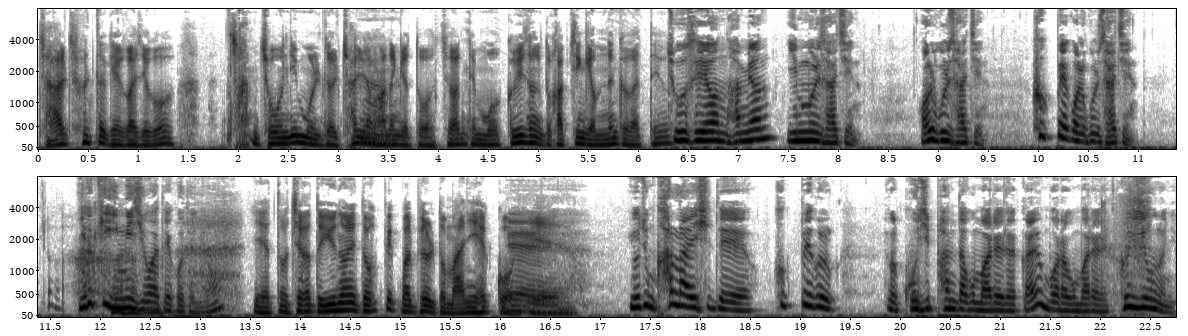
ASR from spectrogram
잘 설득해가지고, 참 좋은 인물들 촬영하는 음. 게또 저한테 뭐, 그 이상 또 값진 게 없는 것 같아요. 조세현 하면 인물 사진, 얼굴 사진, 흑백 얼굴 사진. 이렇게 이미지화 되거든요. 예, 또 제가 또 유난히 또 흑백 발표를 또 많이 했고, 예. 예. 요즘 칼라의 시대에 흑백을 고집한다고 말해야 될까요? 뭐라고 말해야 될까요? 그 이유는요?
